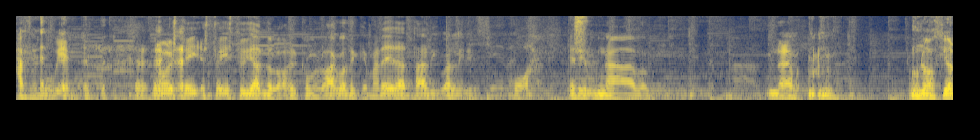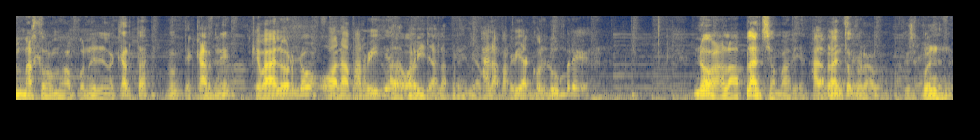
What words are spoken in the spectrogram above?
Hace muy bien. No, estoy, estoy estudiándolo, a ver cómo lo hago, de qué manera, tal, igual. y- Buah. Es una, una, una opción más que vamos a poner en la carta, ¿no? De carne. ¿Que va al horno o a la parrilla? A la parrilla, a la parrilla. ¿A la parrilla con lumbre? No, a la plancha más bien. A la plancha. Con, algo que se puede hacer.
